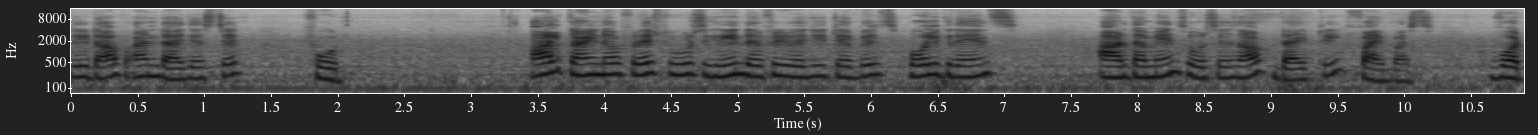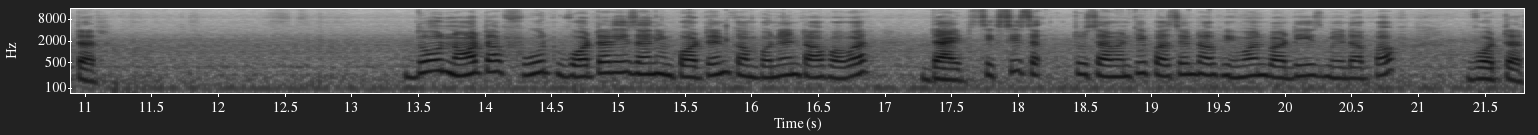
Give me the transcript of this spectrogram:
rid of undigested food. All kind of fresh fruits, green leafy vegetables, whole grains are the main sources of dietary fibers. Water. Though not a food, water is an important component of our diet. 60 to 70 percent of human body is made up of water.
